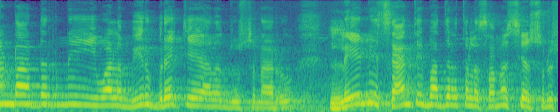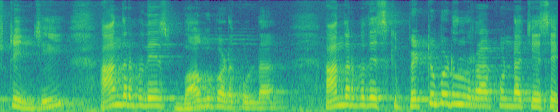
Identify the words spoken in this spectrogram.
అండ్ ఆర్డర్ని ఇవాళ మీరు బ్రేక్ చేయాలని చూస్తున్నారు. లేని శాంతి భద్రతల సమస్య సృష్టించి ఆంధ్రప్రదేశ్ బాగుపడకుండా ఆంధ్రప్రదేశ్కి పెట్టుబడులు రాకుండా చేసే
